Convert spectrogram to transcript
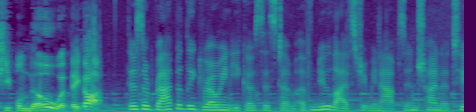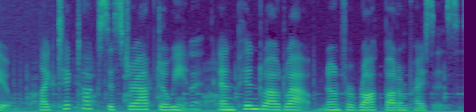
people know what they got. There's a rapidly growing ecosystem of new live streaming apps in China too, like TikTok's sister app Douyin and Pinduoduo, known for rock bottom prices.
